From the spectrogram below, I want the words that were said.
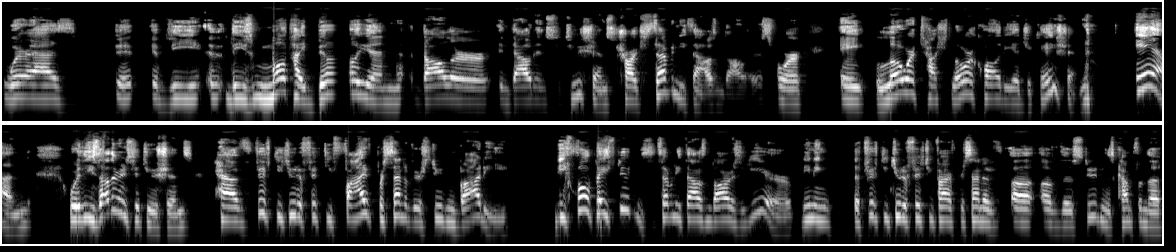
whereas it, it, the these multi-billion dollar endowed institutions charge seventy thousand dollars for a lower touch, lower quality education. and where these other institutions have 52 to 55% of their student body be full pay students at $70,000 a year, meaning that 52 to 55% of, uh, of the students come from the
